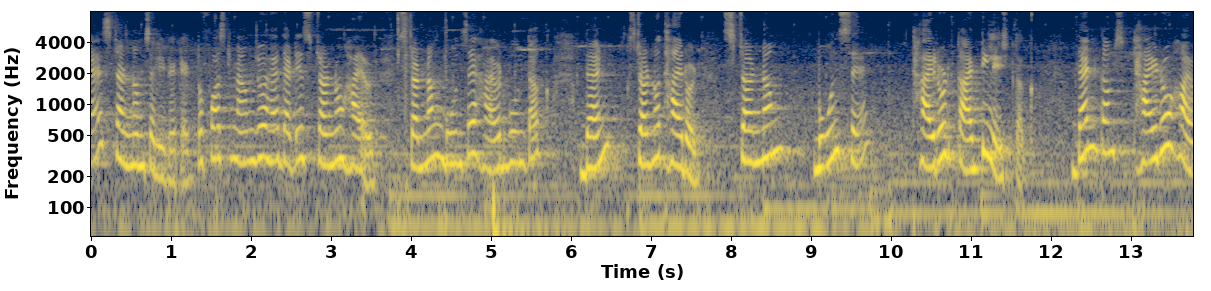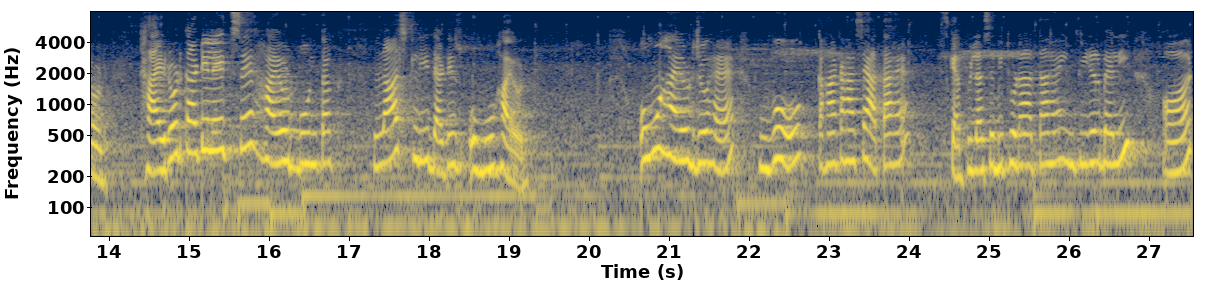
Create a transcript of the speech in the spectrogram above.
है स्टर्नम से रिलेटेड तो फ़र्स्ट नाम जो है that is sternohyoid sternum bone से हायोड बोन तक देन स्टर्नोथायरॉयड स्टर्नम बोन से थायरॉयड कार्टिलेज तक. Then comes thyrohyoid thyroid cartilage से हायोड बोन तक. Lastly that is omohyoid omohyoid जो है, वो कहाँ कहाँ से आता है? स्कैपुला से भी थोड़ा आता है इंफीरियर बैली और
